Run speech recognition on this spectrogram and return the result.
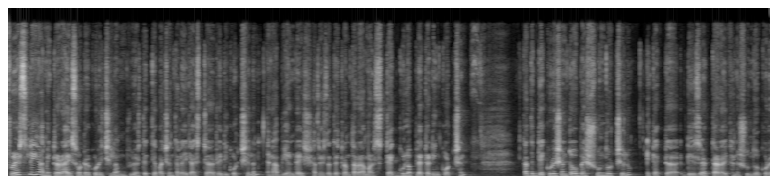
ফার্স্টলি আমি একটা রাইস অর্ডার করেছিলাম। ভিউয়ার্স দেখতে পাচ্ছেন, তারা এই রাইসটা রেডি করছিলেন। রাবিয়ান রাইস সাথে সাথে দেখলাম তারা আমার স্টেকগুলো প্ল্যাটারিং করছেন। তাদের ডেকোরেশনটাও বেশ সুন্দর ছিল। এটা একটা ডেজার্ট, তারা এখানে সুন্দর করে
